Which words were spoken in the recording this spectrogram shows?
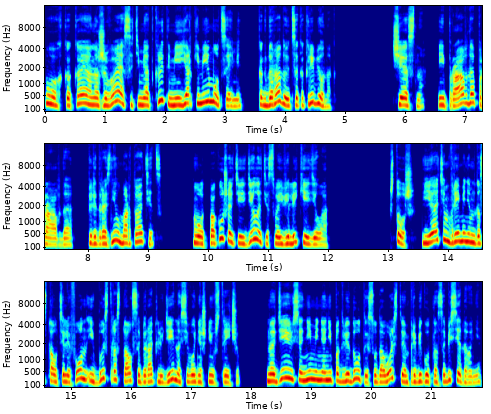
Ох, какая она живая с этими открытыми и яркими эмоциями, когда радуется, как ребенок. «Честно. И правда-правда», – передразнил Марту отец. «Вот, покушайте и делайте свои великие дела». Что ж, я тем временем достал телефон и быстро стал собирать людей на сегодняшнюю встречу. Надеюсь, они меня не подведут и с удовольствием прибегут на собеседование.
